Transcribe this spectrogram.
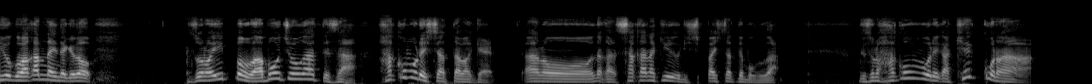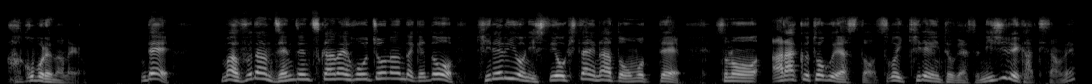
よくわかんないんだけど、その一本和包丁があってさ、箱ぼれしちゃったわけ。あのー、なんか魚切るとき失敗しちゃって僕が。で、その箱ぼれが結構な箱ぼれなのよ。で、まあ普段全然使わない包丁なんだけど、切れるようにしておきたいなと思って、その粗く研ぐやつと、すごい綺麗に研ぐやつと2種類買ってきたのね。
